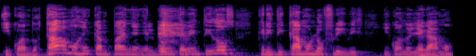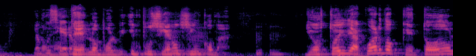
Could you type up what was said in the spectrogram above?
Y cuando estábamos en campaña en el 2022, criticamos los freebies y cuando llegamos, lo pusieron. y pusieron cinco más. Yo estoy de acuerdo que todas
